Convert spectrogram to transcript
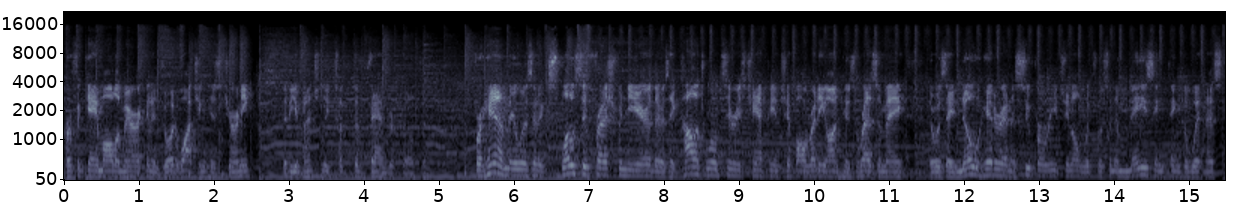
Perfect game All American. Enjoyed watching his journey that he eventually took to Vanderbilt. For him, it was an explosive freshman year. There's a College World Series championship already on his resume. There was a no hitter in a super regional, which was an amazing thing to witness.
